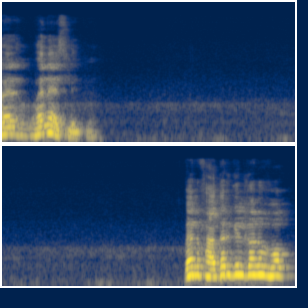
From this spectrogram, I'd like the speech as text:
when, when asleep. When Father Gilgan woke,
